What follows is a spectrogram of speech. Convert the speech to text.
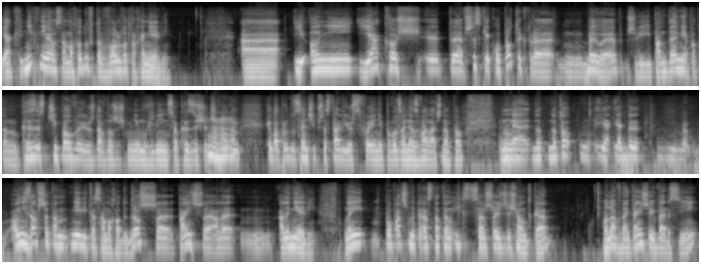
jak nikt nie miał samochodów, to Volvo trochę mieli. I oni jakoś y, te wszystkie kłopoty, które były, czyli pandemię, potem kryzys chipowy, już dawno żeśmy nie mówili nic o kryzysie mhm. chipowym, chyba producenci przestali już swoje niepowodzenia zwalać na to, e, no, no to jakby oni zawsze tam mieli te samochody, droższe, tańsze, ale, ale mieli. No i popatrzmy teraz na tę XC60, ona w najtańszej wersji,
